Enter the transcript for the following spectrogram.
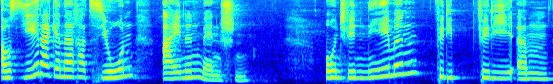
aus jeder Generation einen Menschen. Und wir nehmen für die, für die, ähm,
